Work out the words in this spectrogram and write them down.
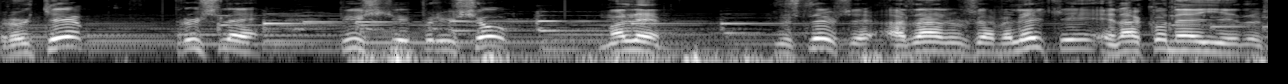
Роки пройшли. Пішки прийшов малим, хрестився, а зараз вже великий і на коне їдеш.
